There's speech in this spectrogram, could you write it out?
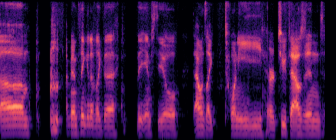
Um, I mean, I'm thinking of like the the Amsteel. That one's like 20 or 2000.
